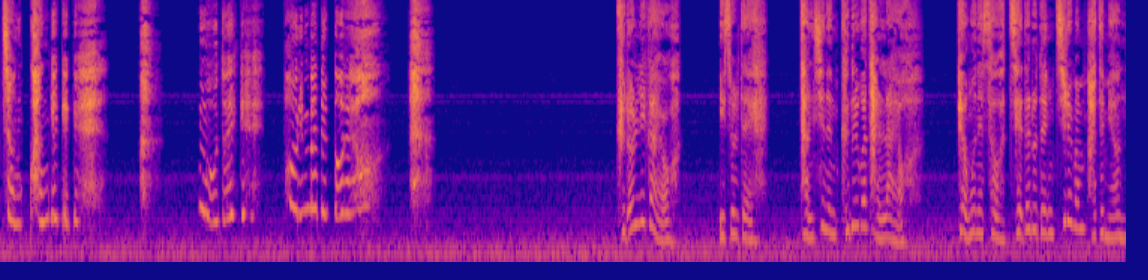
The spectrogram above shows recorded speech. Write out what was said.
전 관객에게 모두에게 버림받을 거예요. 그럴 리가요. 이졸데, 당신은 그들과 달라요. 병원에서 제대로 된 치료만 받으면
